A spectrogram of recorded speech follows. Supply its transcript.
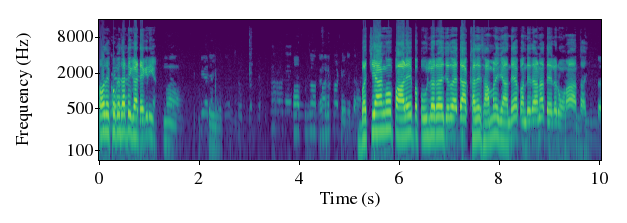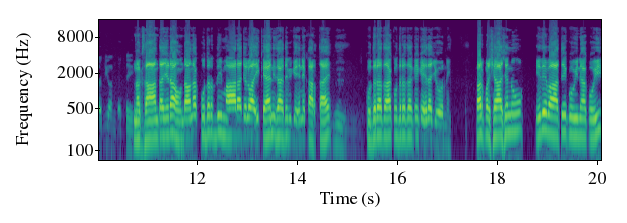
ਉਹ ਦੇਖੋ ਕਿੱਦਾਂ ਢੀਗਾ ਡਿੱਗ ਰਹੀਆਂ। ਬੱਚਿਆਂ ਵਾਂਗੂ ਪਾਲੇ ਪਪੂਲਰ ਜਦੋਂ ਐਦਾਂ ਅੱਖਾਂ ਦੇ ਸਾਹਮਣੇ ਜਾਂਦੇ ਆ ਬੰਦੇ ਦਾ ਨਾ ਦਿਲ ਰੋਣਾ ਆਂਦਾ ਜੀ। ਨੁਕਸਾਨ ਤਾਂ ਜਿਹੜਾ ਹੁੰਦਾ ਹੁੰਦਾ ਕੁਦਰਤ ਦੀ ਮਾਰ ਆ ਚਲੋ ਅਸੀਂ ਕਹਿ ਨਹੀਂ ਸਕਦੇ ਵੀ ਕਿਸੇ ਨੇ ਕਰਤਾ ਹੈ। ਕੁਦਰਤ ਆ ਕੁਦਰਤ ਆ ਕਿ ਕਿਸੇ ਦਾ ਜ਼ੋਰ ਨਹੀਂ। ਪਰ ਪ੍ਰਸ਼ਾਸਨ ਨੂੰ ਇਹਦੇ ਵਾਸਤੇ ਕੋਈ ਨਾ ਕੋਈ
